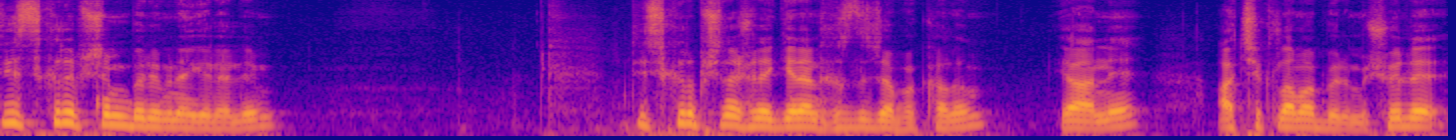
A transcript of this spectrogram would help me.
Description bölümüne gelelim. Description'a şöyle genel hızlıca bakalım. Yani açıklama bölümü. Şöyle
